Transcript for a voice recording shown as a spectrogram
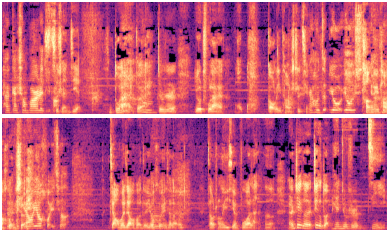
他该上班的地方，死神界，对对，就是又出来搞了一趟事情，然后又又趟了一趟浑水，然后又回去了，搅和搅和的又回去了，又造成了一些波澜。嗯，反正这个这个短片就是继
